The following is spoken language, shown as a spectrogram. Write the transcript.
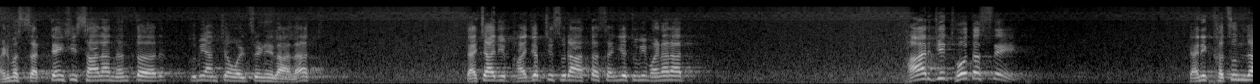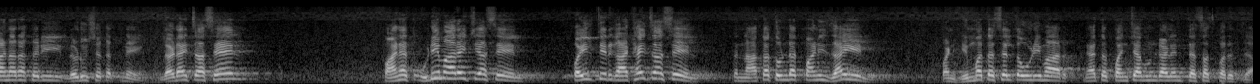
आणि मग सत्याऐंशी सालानंतर तुम्ही आमच्या वळचणीला आलात. त्याच्या आधी भाजपची सुद्धा आता संजय तुम्ही म्हणालात हार जीत होत असते. त्यांनी खचून जाणारा कधी लढू शकत नाही. लढायचं असेल पाण्यात उडी मारायची असेल पैलतीर गाठायचं असेल तर नाकातोंडात पाणी जाईल. पण हिंमत असेल तर उडी मार नाहीतर पंचागुंडाळ्याने तसाच परत जा.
